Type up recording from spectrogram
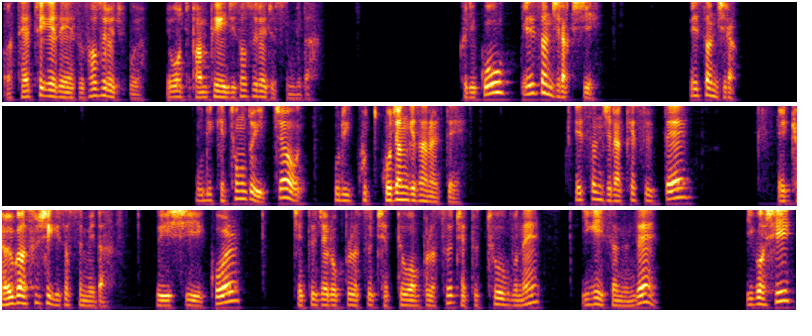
어, 대책에 대해서 서술해 주고요. 이것도 반 페이지 서술해 줬습니다. 그리고 일선 지락 시, 일선 지락. 우리 개통도 있죠? 우리 고, 고장 계산할 때 일선 지락 했을 때 예, 결과 수식이 있었습니다. VC 이꼴 Z0 플러스 Z1 플러스 Z2분의 이게 있었는데 이것이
